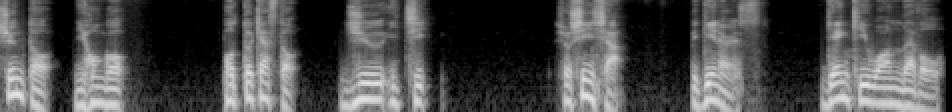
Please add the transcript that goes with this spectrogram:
春と日本語、ポッドキャスト11、初心者、beginners、元気 one level、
